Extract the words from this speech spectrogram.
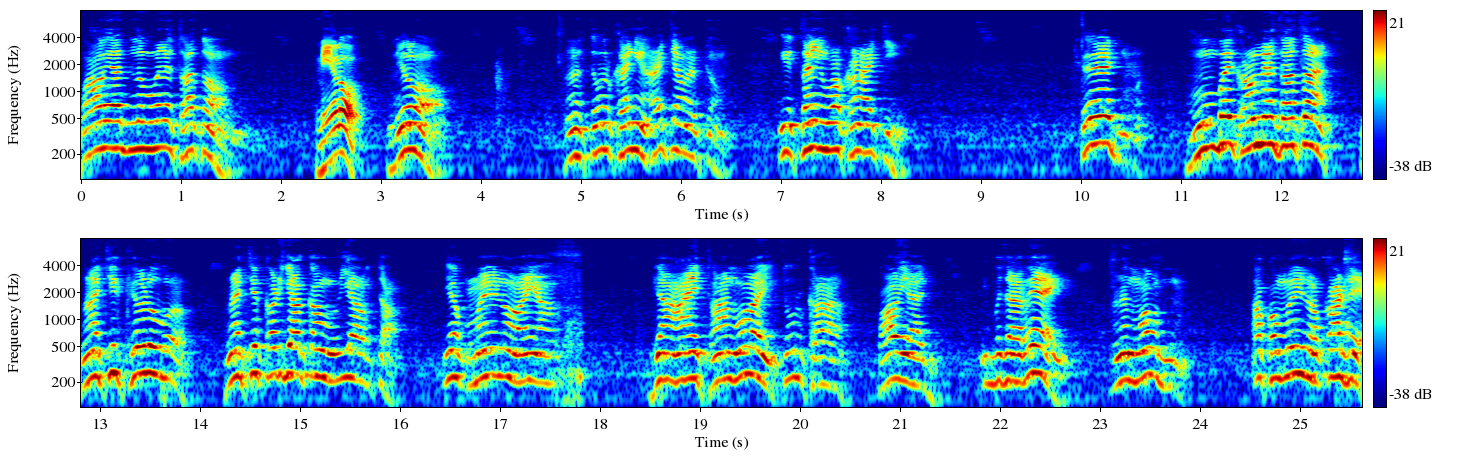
પાળિયાજનો ઓલે થતો મેળો. મેળો. અને તુરખાની હાચમ આપ્યું એ ત્રણ વખણાતી ઠેઠ મુંબઈ કામે થતા નાચી ખેડૂ નાચી કડિયા કામ ઉયા આવતા. એક મહિનો અહીંયા જ્યાં અહીં થાન હોય તુરખા પાળિયાદ એ બધા રહે અને મગ આખો મહિનો કાઢે.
